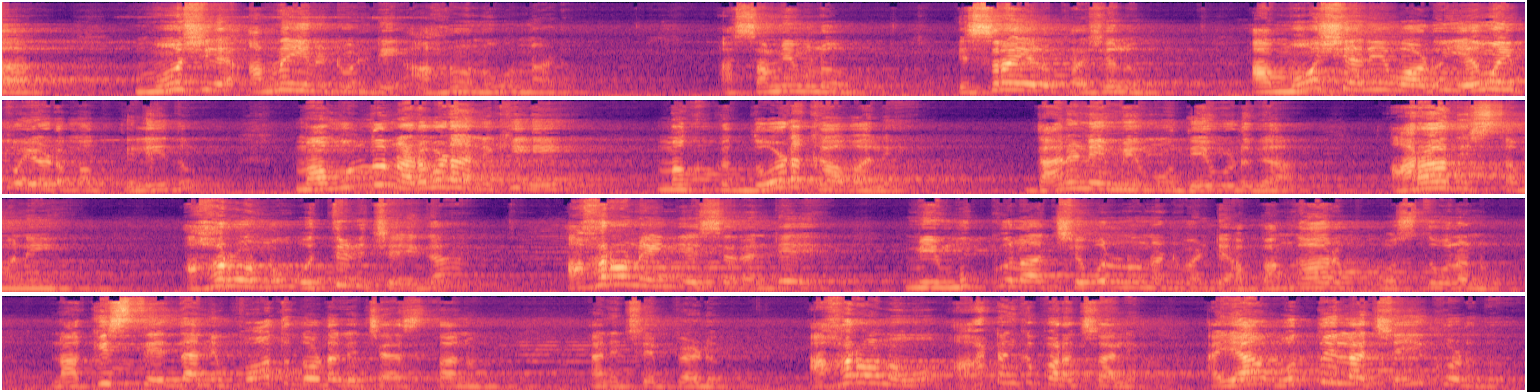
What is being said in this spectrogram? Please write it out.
మోషే అన్నయ్యనటువంటి అహరోను ఉన్నాడు. ఆ సమయంలో ఇస్రాయేల్ ప్రజలు ఆ మోషే అనేవాడు ఏమైపోయాడో మాకు తెలియదు మా ముందు నడవడానికి మాకు ఒక దూడ కావాలి. దానినే మేము దేవుడుగా ఆరాధిస్తామని అహరోను ఒత్తిడి చేయగా అహరోను ఏం చేశారంటే మీ ముక్కుల చెవులను ఉన్నటువంటి ఆ బంగారపు వస్తువులను నాకు ఇస్తే దాన్ని పోత దూడగా చేస్తాను అని చెప్పాడు. అహరోను ఆటంకపరచాలి. అయ్యా వద్దు ఇలా చేయకూడదు.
